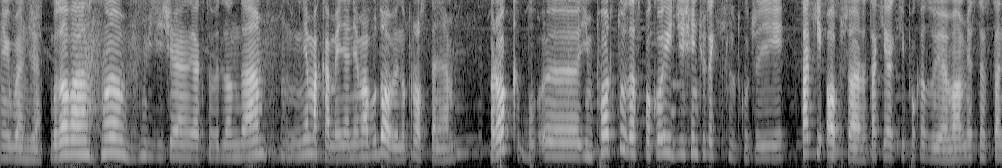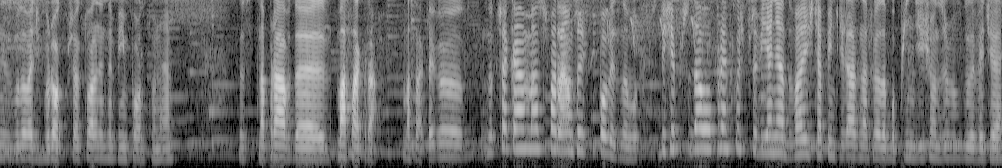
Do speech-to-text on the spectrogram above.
niech będzie. Budowa, no widzicie jak to wygląda. Nie ma kamienia, nie ma budowy, no proste, nie? Rok y, importu zaspokoi 10 takich ludków, czyli taki obszar, taki jaki pokazuję wam, jestem w stanie zbudować w rok przy aktualnym tempie importu, nie? To jest naprawdę masakra. Masakra. Tego, no czekam aż faraon coś powie znowu. By się przydało prędkość przewijania 25 razy na przykład, albo 50, żeby w ogóle wiecie,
